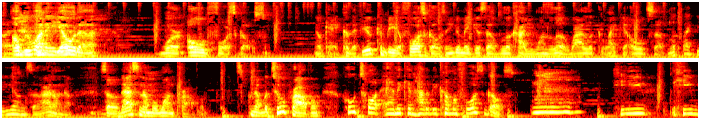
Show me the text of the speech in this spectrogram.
uh, Obi-Wan and Yoda were old Force Ghosts. Okay, because if you can be a Force Ghost and you can make yourself look how you want to look, why look like your old self? Look like your young self. I don't know. So that's number one problem. Number two problem, who taught Anakin how to become a Force Ghost? he he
